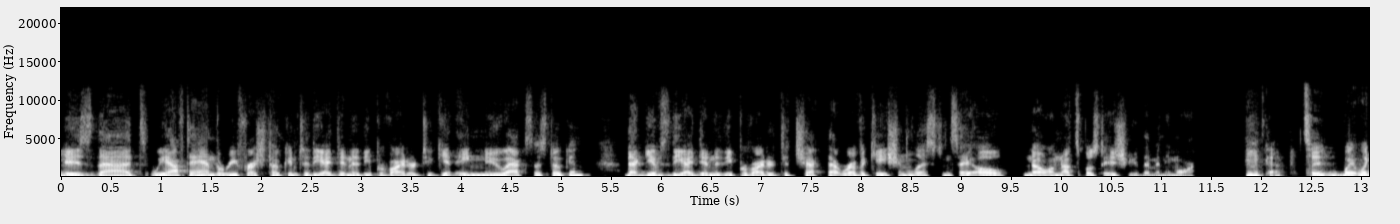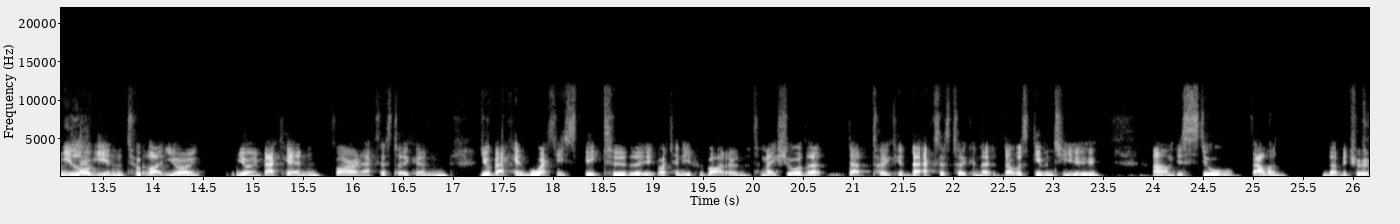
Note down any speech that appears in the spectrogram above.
mm. is that we have to hand the refresh token to the identity provider to get a new access token that gives the identity provider to check that revocation list and say, oh, no, I'm not supposed to issue them anymore. Okay. So when, when you log into like your own your own backend via an access token, your backend will actually speak to the identity provider to make sure that that token, that access token that, that was given to you, um, is still valid. Would that be true?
